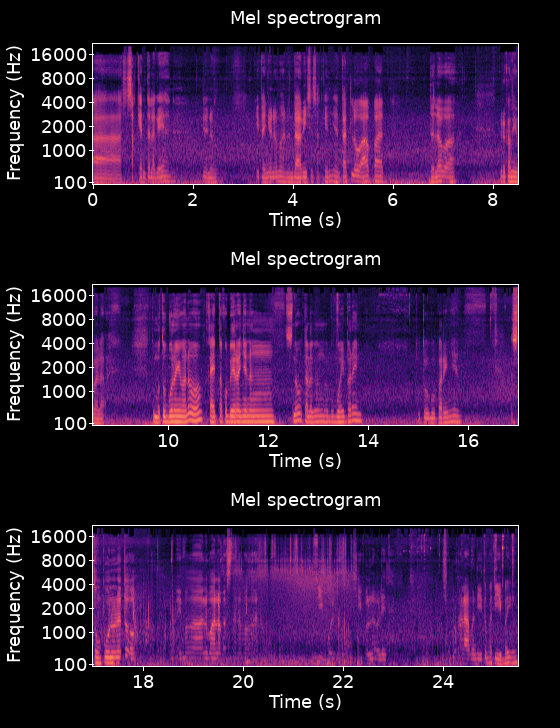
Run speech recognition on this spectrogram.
ah, sasakyan talaga yan. Yan o. Kita nyo naman, ang daming sasakyan yan. Tatlo, apat, dalawa. Pero kami wala. Tumutubo na yung ano oh. Kahit nakubera niya ng snow, talagang mabubuhay pa rin. Tutubo pa rin yan. Tapos itong puno na to oh. May mga lumalabas na ng mga ano. Sibol. Sibol na ulit. Mga halaman dito matibay oh.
